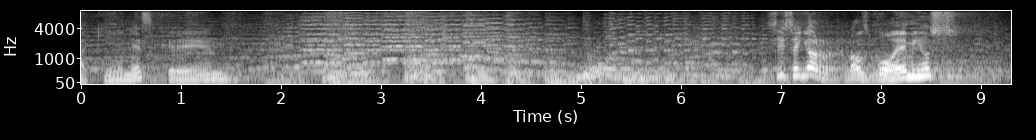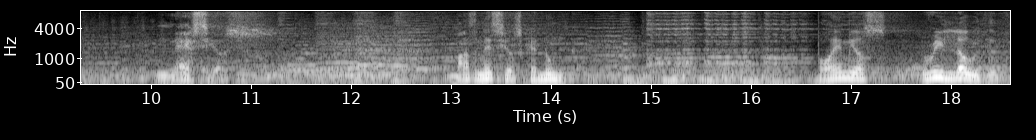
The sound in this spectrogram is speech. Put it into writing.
¿A quienes creen? Sí, señor, los bohemios necios. Más necios que nunca. Bohemios Reloaded.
